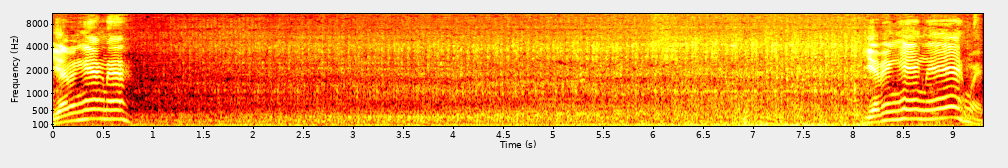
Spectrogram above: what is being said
เหยียบแห้งๆนะเหยียบแห้งๆนะห่วย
